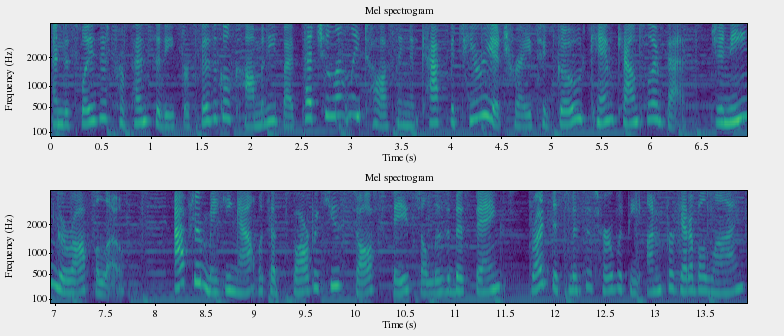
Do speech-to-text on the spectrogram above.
and displays his propensity for physical comedy by petulantly tossing a cafeteria tray to goad camp counselor Beth, Janeane Garofalo. After making out with a barbecue sauce faced Elizabeth Banks, Rudd dismisses her with the unforgettable line,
